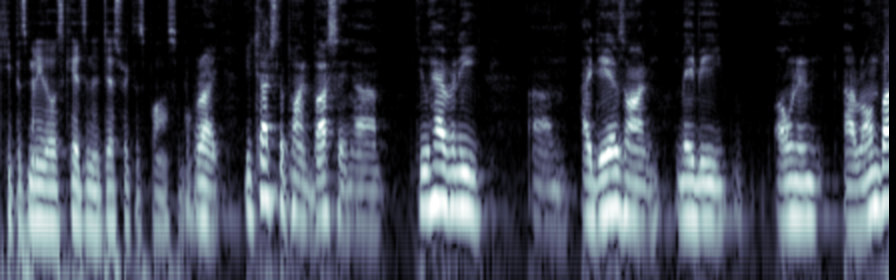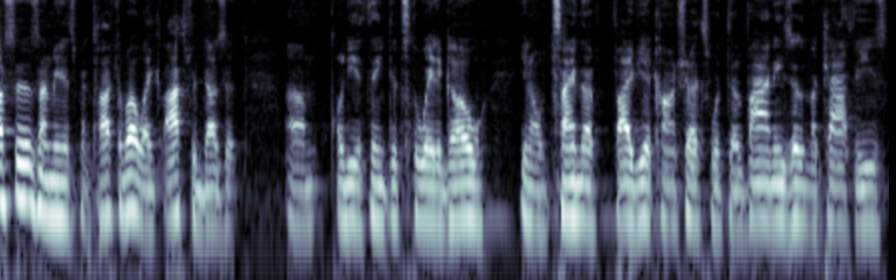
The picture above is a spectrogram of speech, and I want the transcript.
keep as many of those kids in the district as possible. Right. You touched upon busing. Uh, do you have any um, ideas on maybe owning our own buses? I mean, it's been talked about, like Oxford does it. Um, or do you think it's the way to go? You know, sign the five-year contracts with the Varneys or the McCarthy's,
